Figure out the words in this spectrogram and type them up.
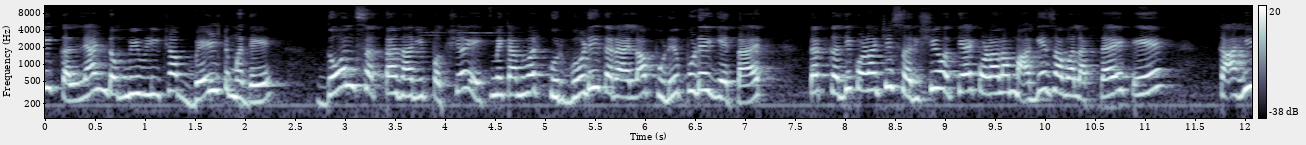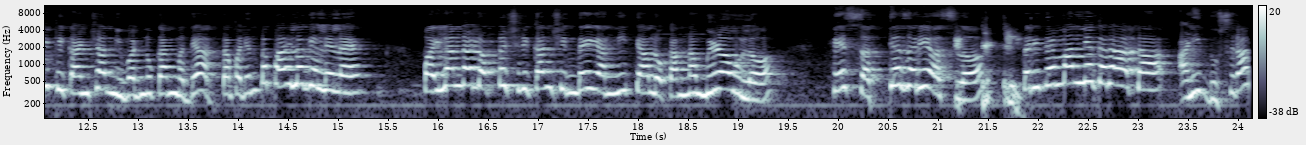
की कल्याण डोंबिवलीच्या बेल्टमध्ये दोन सत्ताधारी पक्ष एकमेकांवर कुरघोडी करायला पुढे पुढे येत आहेत तर कधी कोणाची सरशी होते आहे कोणाला मागे जावं लागतंय हे काही ठिकाणच्या निवडणुकांमध्ये आतापर्यंत पाहायला गेलेलं आहे. पहिल्यांदा डॉक्टर श्रीकांत शिंदे यांनी त्या लोकांना मिळवलं. हे सत्य जरी असलं तरी ते मान्य करा आता. आणि दुसरा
